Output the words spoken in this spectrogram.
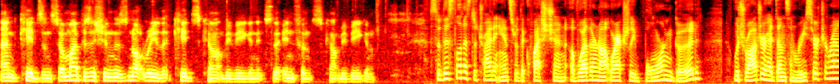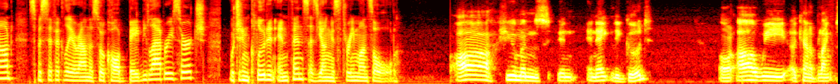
and kids. And so my position is not really that kids can't be vegan, it's that infants can't be vegan. So this led us to try to answer the question of whether or not we're actually born good, which Roger had done some research around, specifically around the so-called baby lab research, which included infants as young as three months old. Are humans in, innately good, or are we a kind of blank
